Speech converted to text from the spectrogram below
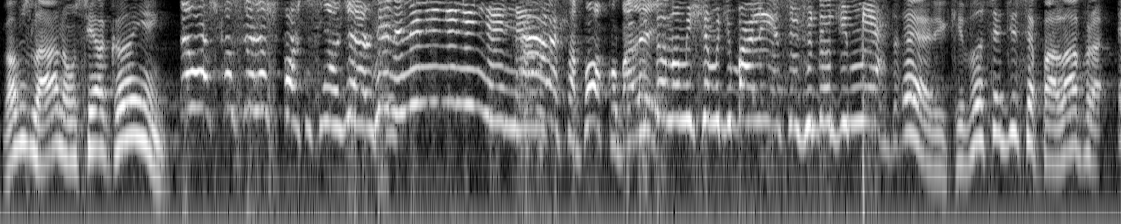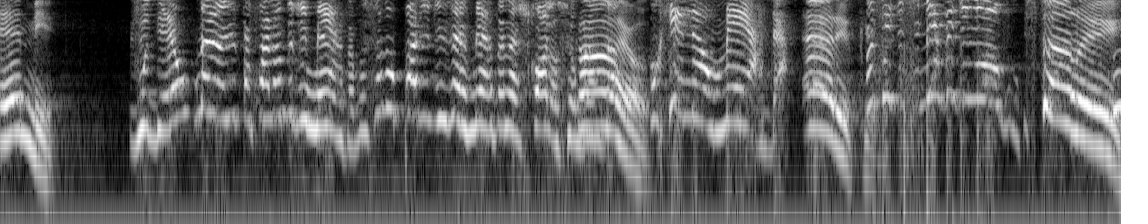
Vamos lá, não se acanhem. Eu acho que eu sei a resposta, Sr. Garrison. Cala essa boca, baleia. Então não me chama de baleia, seu judeu de merda. Eric, você disse a palavra M. Judeu? Não, ele tá falando de merda. Você não pode dizer merda na escola, seu bundão. Por que não, merda? Eric! Você disse merda de novo. Stanley!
